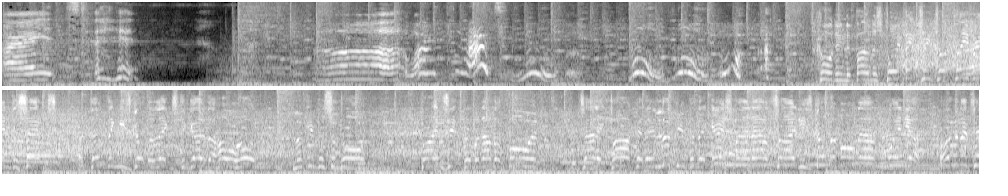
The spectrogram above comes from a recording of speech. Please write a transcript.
Alright. Ah, what? What? Move. Move, move. Ooh. According to bonus point victory, Todd Clever intercepts. I don't think he's got the legs to go the whole hog. Looking for support. Finds it from another forward. It's Alec Parker. They're looking for the gas man outside. He's got the ball now. Ngwenya over the 10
